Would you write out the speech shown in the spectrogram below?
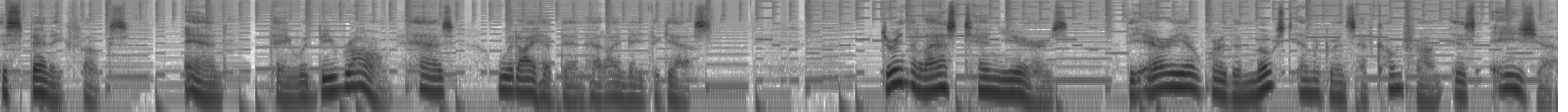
Hispanic folks. And they would be wrong, as would I have been had I made the guess. During the last 10 years, the area where the most immigrants have come from is Asia,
